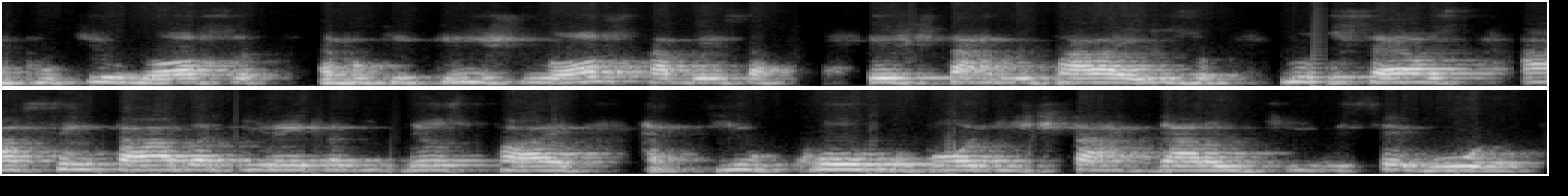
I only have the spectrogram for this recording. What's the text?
É porque o nosso, é porque Cristo, nosso cabeça, está no paraíso, nos céus, assentado à direita de Deus Pai. Aqui o corpo pode estar garantido e seguro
